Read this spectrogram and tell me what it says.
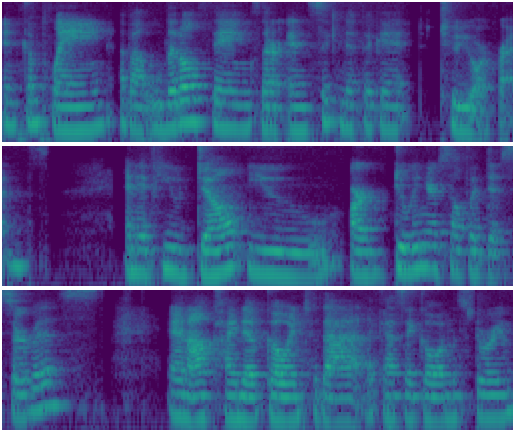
and complain about little things that are insignificant to your friends. And if you don't, you are doing yourself a disservice. And I'll kind of go into that like as I go on the story.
